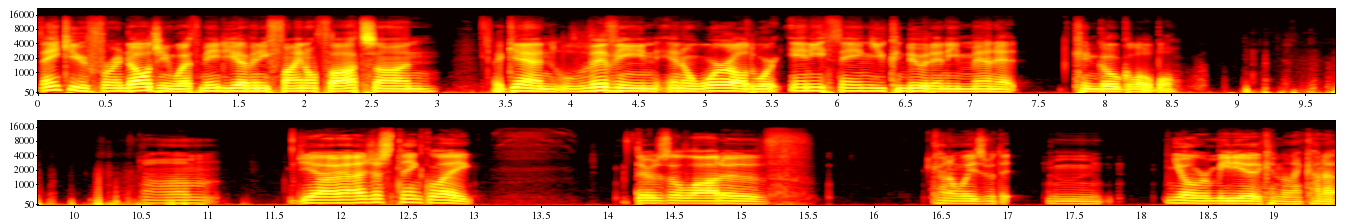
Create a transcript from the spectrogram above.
thank you for indulging with me. Do you have any final thoughts on again, living in a world where anything you can do at any minute can go global? Um, yeah, I just think like there's a lot of kind of ways with it. Mm, you know, where media can like kind of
